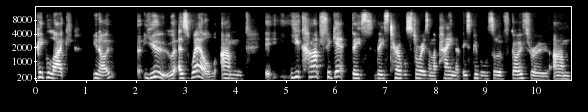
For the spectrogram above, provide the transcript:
people like you know you as well. Um, you can't forget these these terrible stories and the pain that these people sort of go through. Um,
